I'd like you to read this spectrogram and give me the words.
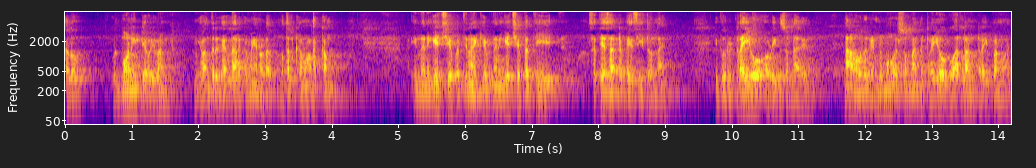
Hello good morning to everyone இங்கே வந்திருக்க எல்லாருக்குமே என்னோட முதல் வணக்கம். இந்த நிகழ்ச்சியை பற்றி நான் கே- இந்த நிகழ்ச்சியை பற்றி சத்யா சார்கிட்ட பேசிக்கிட்டு இருந்தேன். இது ஒரு ட்ரையோ அப்படின்னு சொன்னார். நானும் ஒரு ரெண்டு மூணு வருஷமாக இந்த ட்ரையோவுக்கு வரலான்னு ட்ரை பண்ணுவேன்.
